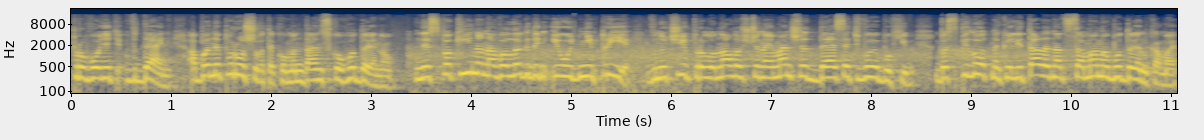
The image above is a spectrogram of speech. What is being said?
проводять вдень, аби не порушувати комендантську годину. Неспокійно на Великдень і у Дніпрі. Вночі пролунало щонайменше 10 вибухів. Безпілотники літали над самими будинками.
